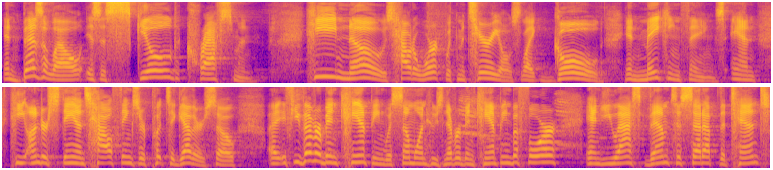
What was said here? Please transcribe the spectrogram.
and Bezalel is a skilled craftsman. He knows how to work with materials like gold in making things, and he understands how things are put together. So, uh, if you've ever been camping with someone who's never been camping before, and you ask them to set up the tent,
